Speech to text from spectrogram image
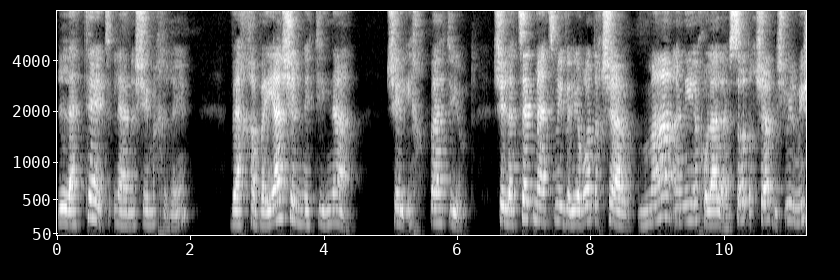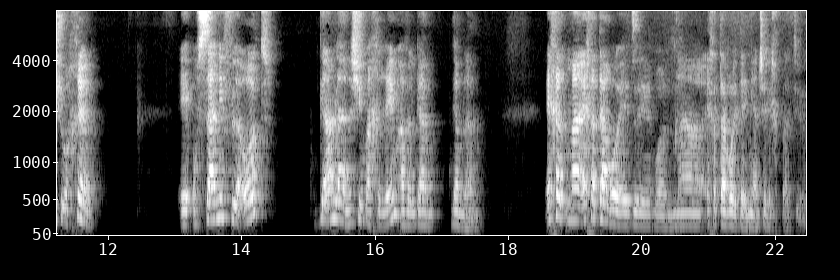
לתת לאנשים אחרים, והחוויה של נתינה, של אכפתיות, של לצאת מעצמי ולראות עכשיו מה אני יכולה לעשות עכשיו בשביל מישהו אחר. אה, עושה נפלאות גם לאנשים אחרים, אבל גם, גם לנו. איך, מה, איך אתה רואה את זה, רון? מה, איך אתה רואה את העניין של אכפתיות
